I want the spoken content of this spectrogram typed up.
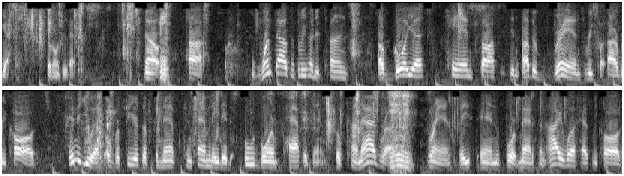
yeah, so don't do that. Now, uh, 1,300 tons of Goya canned sausage and other brands rec- are recalled in the U.S. over fears of contaminated foodborne pathogens. So Conagra Mm. brands based in Fort Madison, Iowa, has recalled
